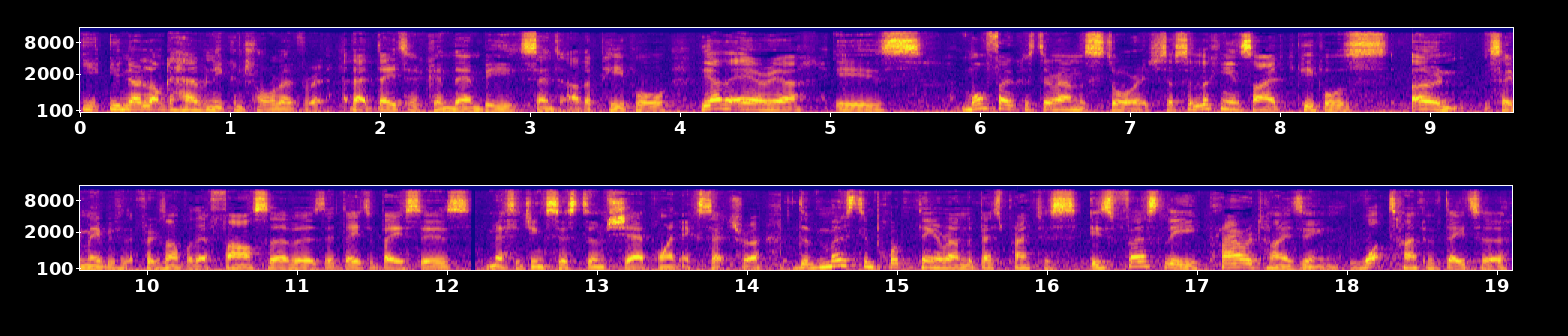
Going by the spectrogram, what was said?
you, you no longer have any control over it. That data can then be sent to other people. The other area is more focused around the storage. So, so looking inside people's own, say maybe for example their file servers, their databases, messaging systems, SharePoint, etc. The most important thing around the best practice is firstly prioritizing what type of data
